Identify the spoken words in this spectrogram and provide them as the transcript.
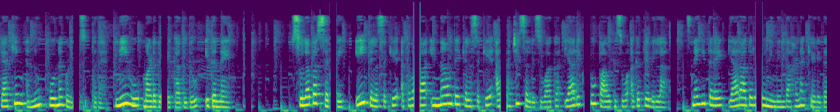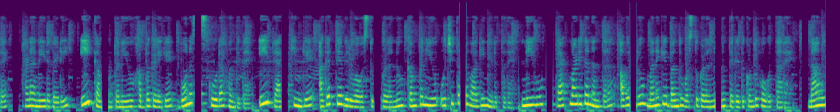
ಪ್ಯಾಕಿಂಗ್ ಅನ್ನು ಪೂರ್ಣಗೊಳಿಸುತ್ತದೆ. ನೀವು ಮಾಡಬೇಕಾದುದು ಇದನ್ನೇ. ಸುಲಭ ಸರಿ. ಈ ಕೆಲಸಕ್ಕೆ ಅಥವಾ ಇನ್ನಾವುದೇ ಕೆಲಸಕ್ಕೆ ಅರ್ಜಿ ಸಲ್ಲಿಸುವಾಗ ಯಾರಿಗೂ ಪಾವತಿಸುವ ಅಗತ್ಯವಿಲ್ಲ. ಸ್ನೇಹಿತರೆ, ಯಾರಾದರೂ ನಿಮ್ಮಿಂದ ಹಣ ಕೇಳಿದರೆ ಹಣ ನೀಡಬೇಡಿ. ಈ ಕಂಪನಿಯು ಹಬ್ಬಗಳಿಗೆ ಬೋನಸ್ ಕೂಡ ಹೊಂದಿದೆ. ಈ ಪ್ಯಾಕಿಂಗ್ಗೆ ಅಗತ್ಯವಿರುವ ವಸ್ತುಗಳನ್ನು ಕಂಪನಿಯು ಉಚಿತವಾಗಿ ನೀಡುತ್ತದೆ. ನೀವು ಪ್ಯಾಕ್ ಮಾಡಿದ ನಂತರ ಅವರು ಮನೆಗೆ ಬಂದು ವಸ್ತುಗಳನ್ನು ತೆಗೆದುಕೊಂಡು ಹೋಗುತ್ತಾರೆ. ನಾವು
